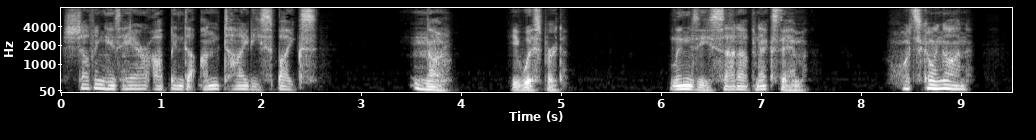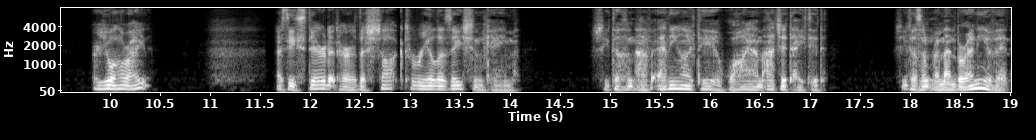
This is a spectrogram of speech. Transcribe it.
shoving his hair up into untidy spikes. No, he whispered. Lindsay sat up next to him. What's going on? Are you all right? As he stared at her, the shocked realization came. She doesn't have any idea why I'm agitated. She doesn't remember any of it.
